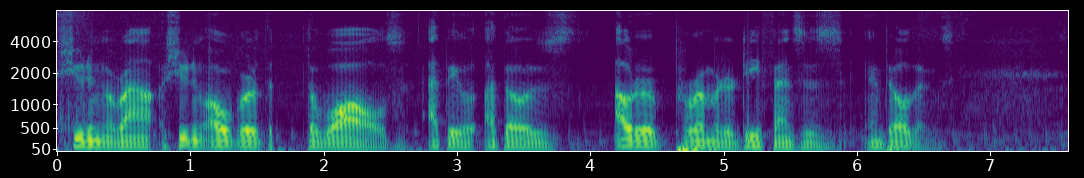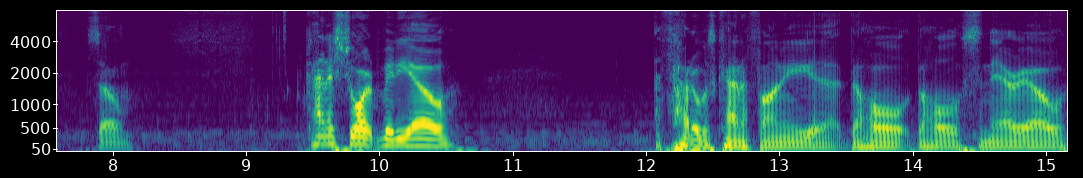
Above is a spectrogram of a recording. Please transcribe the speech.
shooting around, shooting over the, the walls at the at those outer perimeter defenses and buildings. So, kind of short video. I thought it was kind of funny. Uh, the whole the whole scenario.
